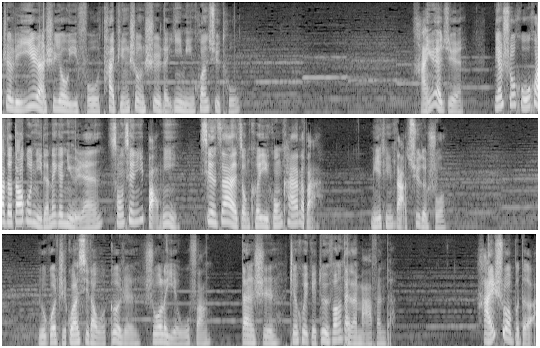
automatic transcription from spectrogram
这里依然是又一幅太平盛世的佚名欢谑图。韩月君，连说胡话都叨咕你的那个女人，从前你保密，现在总可以公开了吧？迷婷打趣地说：“如果只关系到我个人，说了也无妨，但是这会给对方带来麻烦的。还说不得。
